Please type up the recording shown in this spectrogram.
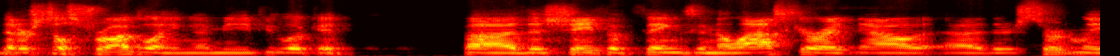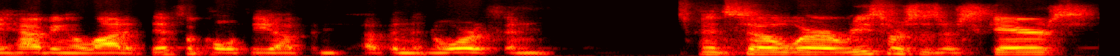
that are still struggling. I mean, if you look at uh, the shape of things in Alaska right now, uh, they're certainly having a lot of difficulty up in, up in the north, and and so where resources are scarce,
